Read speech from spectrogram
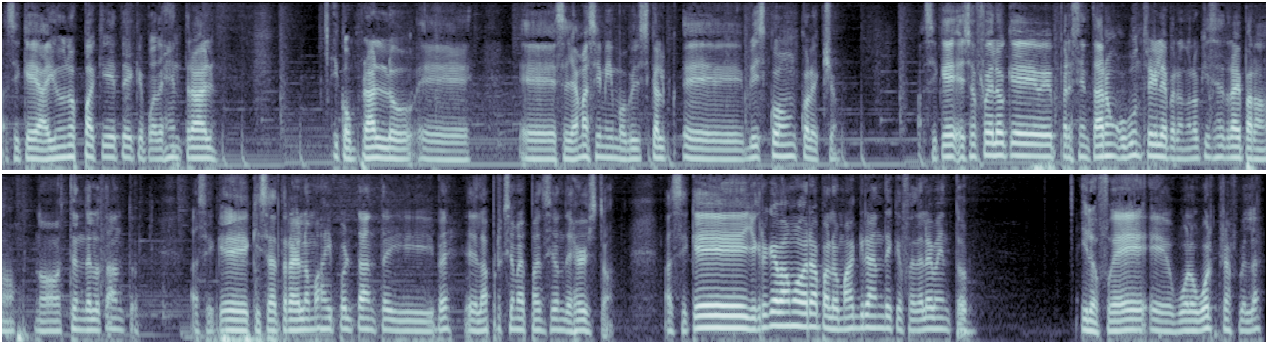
Así que hay unos paquetes que puedes entrar y comprarlo eh, eh, se llama así mismo BlizzCon Collection. Así que eso fue lo que presentaron. Hubo un trailer, pero no lo quise traer para no, no extenderlo tanto. Así que quise traer lo más importante y ve la próxima expansión de Hearthstone. Así que yo creo que vamos ahora para lo más grande que fue del evento. Y lo fue eh, World of Warcraft, ¿verdad?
